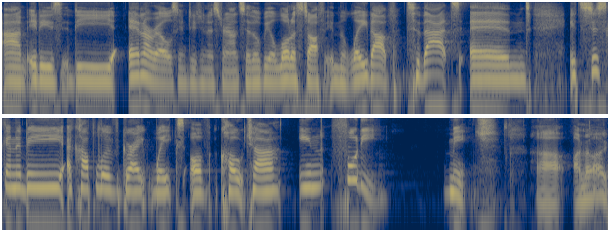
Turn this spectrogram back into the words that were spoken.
um, it is the NRL's Indigenous round. So there'll be a lot of stuff in the lead up to that. And it's just going to be a couple of great weeks of culture in footy. Mitch. Uh, I know I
